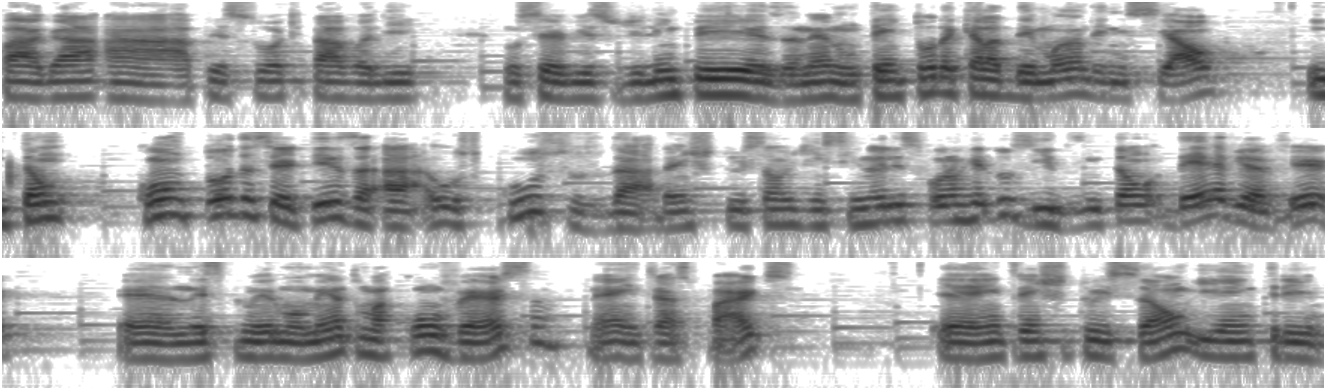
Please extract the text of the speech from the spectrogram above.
pagar a, a pessoa que estava ali no serviço de limpeza, né? Não tem toda aquela demanda inicial. Então, com toda certeza, a, os custos da, da, instituição de ensino eles foram reduzidos. Então, deve haver, é, nesse primeiro momento, uma conversa né, entre as partes é, entre a instituição e entre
